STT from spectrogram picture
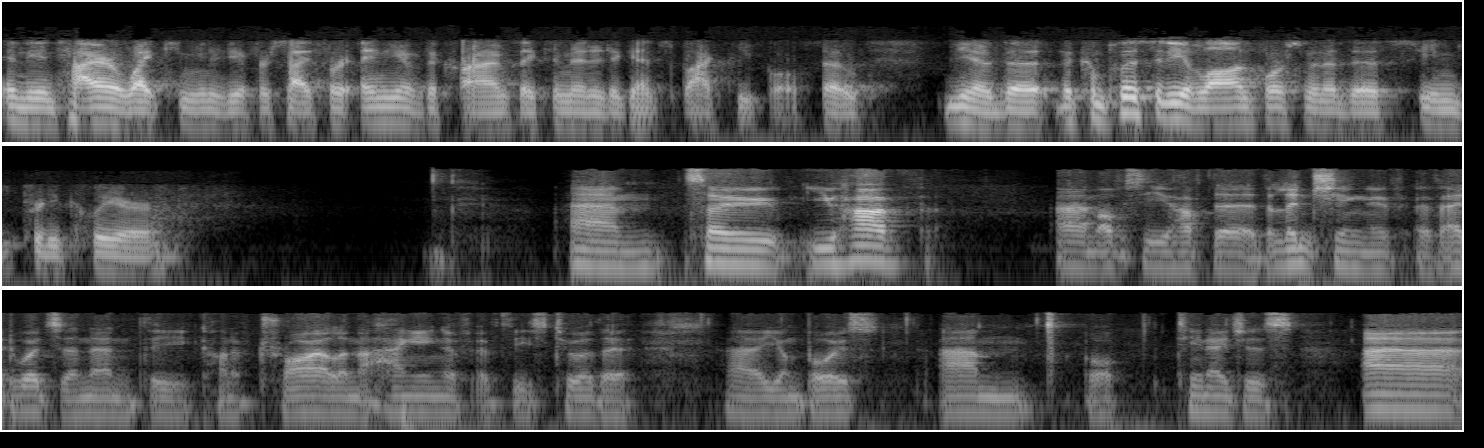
in the entire white community of Forsyth for any of the crimes they committed against black people. So, you know, the, the complicity of law enforcement of this seemed pretty clear. Um, so you have um, obviously you have the, the lynching of, of Edwards and then the kind of trial and the hanging of, of these two other uh, young boys um, or teenagers. Uh,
